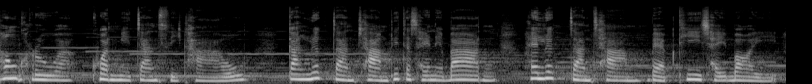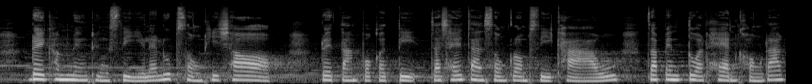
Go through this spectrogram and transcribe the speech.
ห้องครัวควรมีจานสีขาว การเลือกจานชามที่จะใช้ในบ้าน ให้เลือกจานชามแบบที่ใช้บ่อย โดยคำนึงถึงสีและรูปทรงที่ชอบ โดยตามปกติจะใช้จานทรงกลมสีขาว จะเป็นตัวแทนของราก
